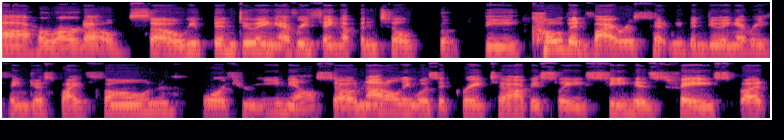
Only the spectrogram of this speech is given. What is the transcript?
uh, Gerardo. So we've been doing everything up until the, the COVID virus hit. We've been doing everything just by phone or through email. So not only was it great to obviously see his face, but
